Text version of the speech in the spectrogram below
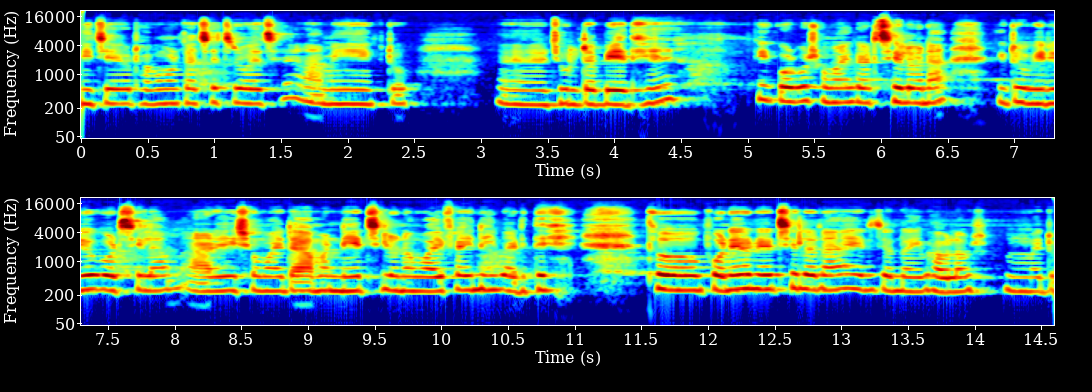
নিচে ঠাকুমার কাছে রয়েছে আমি একটু চুলটা বেঁধে কী করব সময় কাটছিল না, একটু ভিডিও করছিলাম আর এই সময়টা আমার নেট ছিল না ওয়াইফাই নেই বাড়িতে, তো ফোনেও নেট ছিল না, এর জন্যই ভাবলাম একটু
